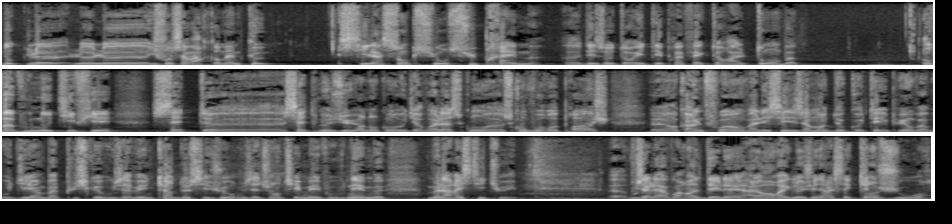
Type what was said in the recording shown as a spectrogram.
Donc le, le, le, il faut savoir quand même que si la sanction suprême euh, des autorités préfectorales tombe, on va vous notifier cette euh, cette mesure, donc on va vous dire voilà ce qu'on euh, ce qu'on vous reproche. encore une fois, on va laisser les amendes de côté, puis on va vous dire bah puisque vous avez une carte de séjour, vous êtes gentil, mais vous venez me me la restituer. vous allez avoir un délai. Alors en règle générale, c'est 15 jours.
